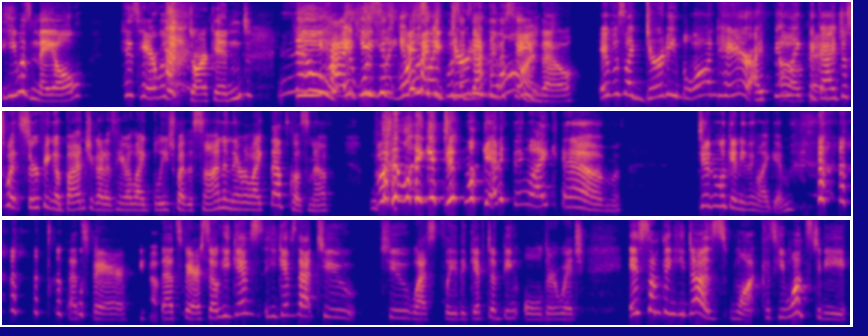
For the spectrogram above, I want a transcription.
he was male. His hair was darkened. No, he had it he, was his like, voice was I like think was dirty exactly the same blonde. though. It was like dirty blonde hair. I feel Oh, like the guy just went surfing a bunch and got his hair like bleached by the sun, and they were like, "That's close enough." But like, it didn't look anything like him. Didn't look anything like him. That's fair. Yeah. That's fair. So he gives he gives that to to Wesley, the gift of being older, which is something he does want because he wants to be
